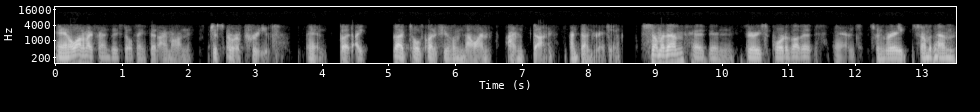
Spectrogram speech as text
And a lot of my friends, they still think that I'm on just a reprieve. And but I, I've told quite a few of them, no, I'm I'm done. I'm done drinking. some of them have been very supportive of it, and it's been great. Some of them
